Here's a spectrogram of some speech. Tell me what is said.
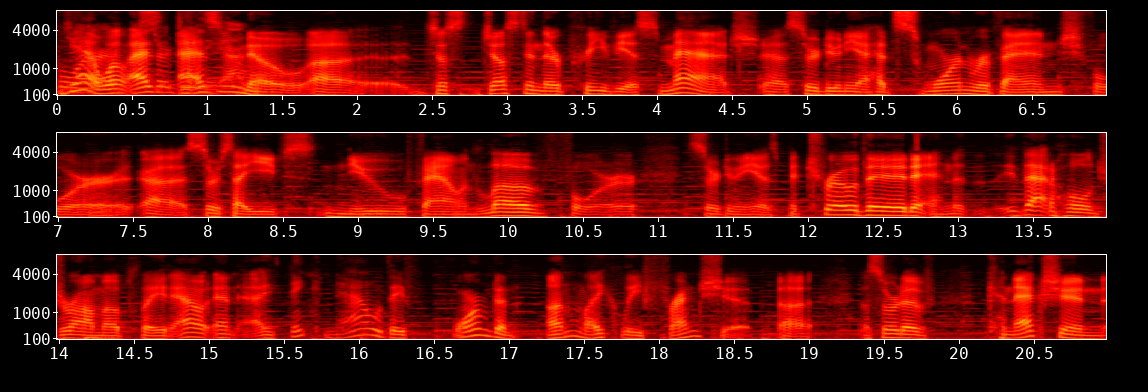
for yeah, well, as Sir Dunia. as you know, uh, just just in their previous match, uh, Sir Dunia had sworn revenge for uh, Sir Saif's newfound love for Sir Dunia's betrothed, and th- that whole drama played out. And I think now they've formed an unlikely friendship, uh, a sort of connection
